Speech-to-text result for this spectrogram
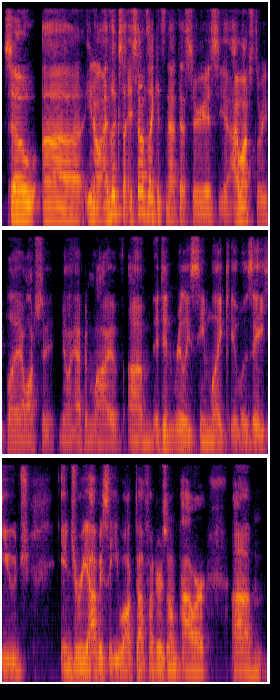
So, uh, you know, it looks like it sounds like it's not that serious. Yeah, I watched the replay. I watched it, you know, happen live. Um, it didn't really seem like it was a huge injury. Obviously, he walked off under his own power. Um,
